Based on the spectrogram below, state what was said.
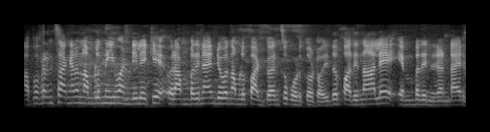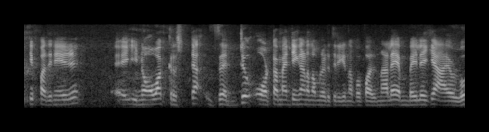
അപ്പോൾ ഫ്രണ്ട്സ് അങ്ങനെ നമ്മൾ ഈ വണ്ടിയിലേക്ക് ഒരു അമ്പതിനായിരം രൂപ നമ്മളിപ്പോൾ അഡ്വാൻസ് കൊടുത്തോട്ടോ ഇത് പതിനാല് എൺപതിന് രണ്ടായിരത്തി പതിനേഴ് ഇനോവ ക്രിസ്റ്റ സെഡ് ഓട്ടോമാറ്റിക് ആണ് നമ്മൾ എടുത്തിരിക്കുന്നത് അപ്പോൾ പതിനാല് എൺപതിലേക്ക് ആയുള്ളൂ.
